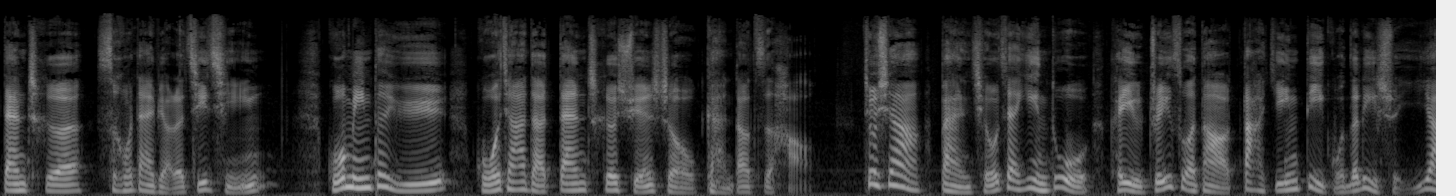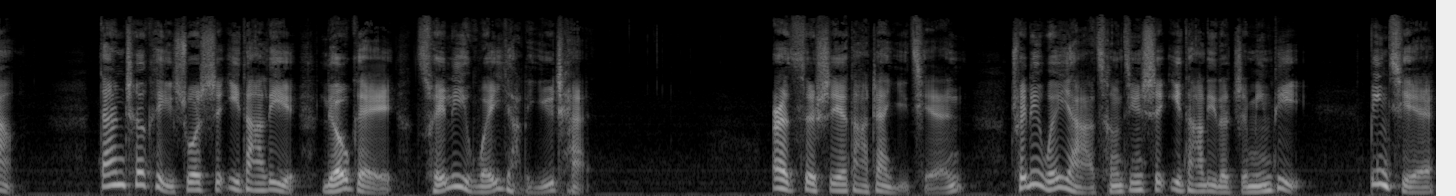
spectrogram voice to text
单车似乎代表了激情。国民对于国家的单车选手感到自豪，就像板球在印度可以追溯到大英帝国的历史一样。单车可以说是意大利留给垂利维亚的遗产。二次世界大战以前，垂利维亚曾经是意大利的殖民地，并且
